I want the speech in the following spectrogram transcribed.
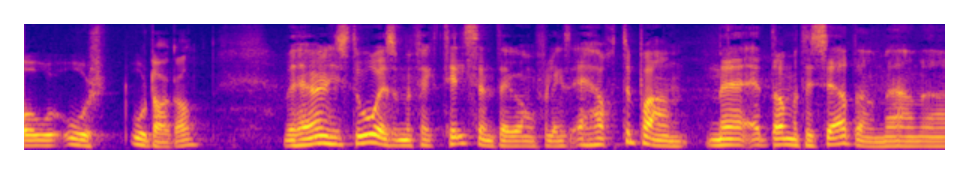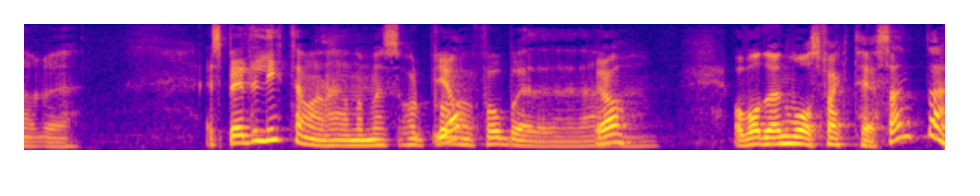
ord, ordtakene. Det er jo en historie som jeg fikk tilsendt en gang for lengst. Jeg hørte på han, med, jeg dramatiserte han med han der eh, Jeg spilte litt av han her når vi holdt på Ja. å forberede det der. Ja. Og var den vi fikk tilsendt, det?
